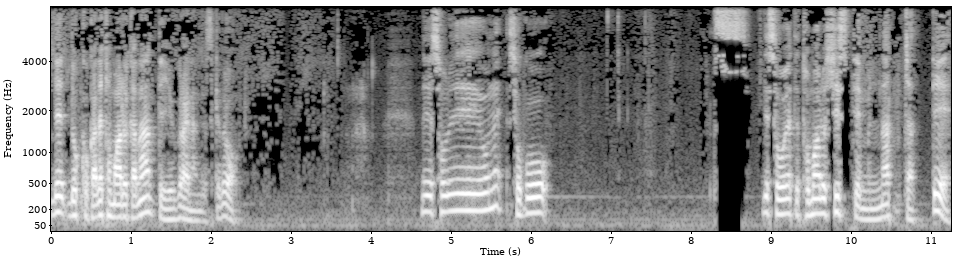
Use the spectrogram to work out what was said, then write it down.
で、どこかで止まるかなっていうぐらいなんですけど、で、それをね、そこ、で、そうやって止まるシステムになっちゃって、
